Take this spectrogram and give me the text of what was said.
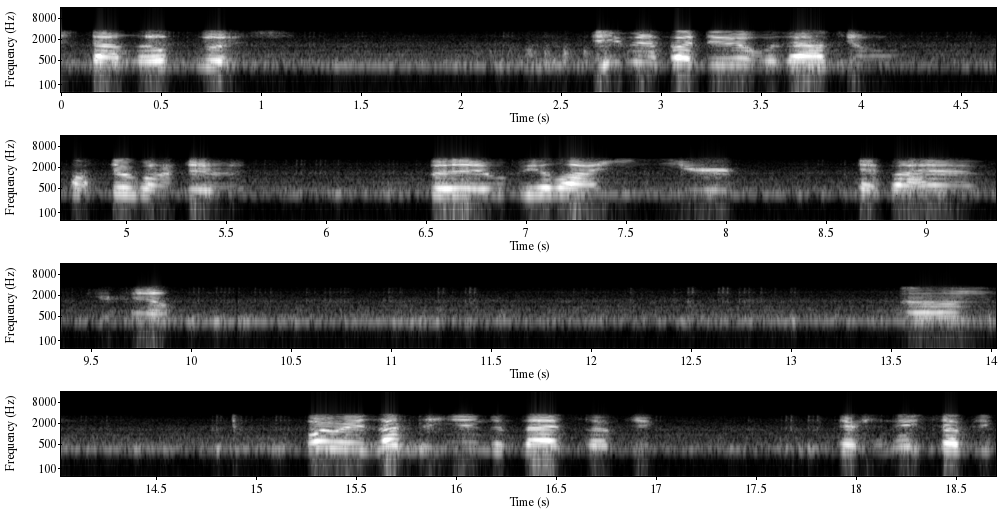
is that little push. Even if I do it without y'all, I'm still going to do it. But it would be a lot easier if I have your help. Um, anyways, that's the end of that subject. There's a new subject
